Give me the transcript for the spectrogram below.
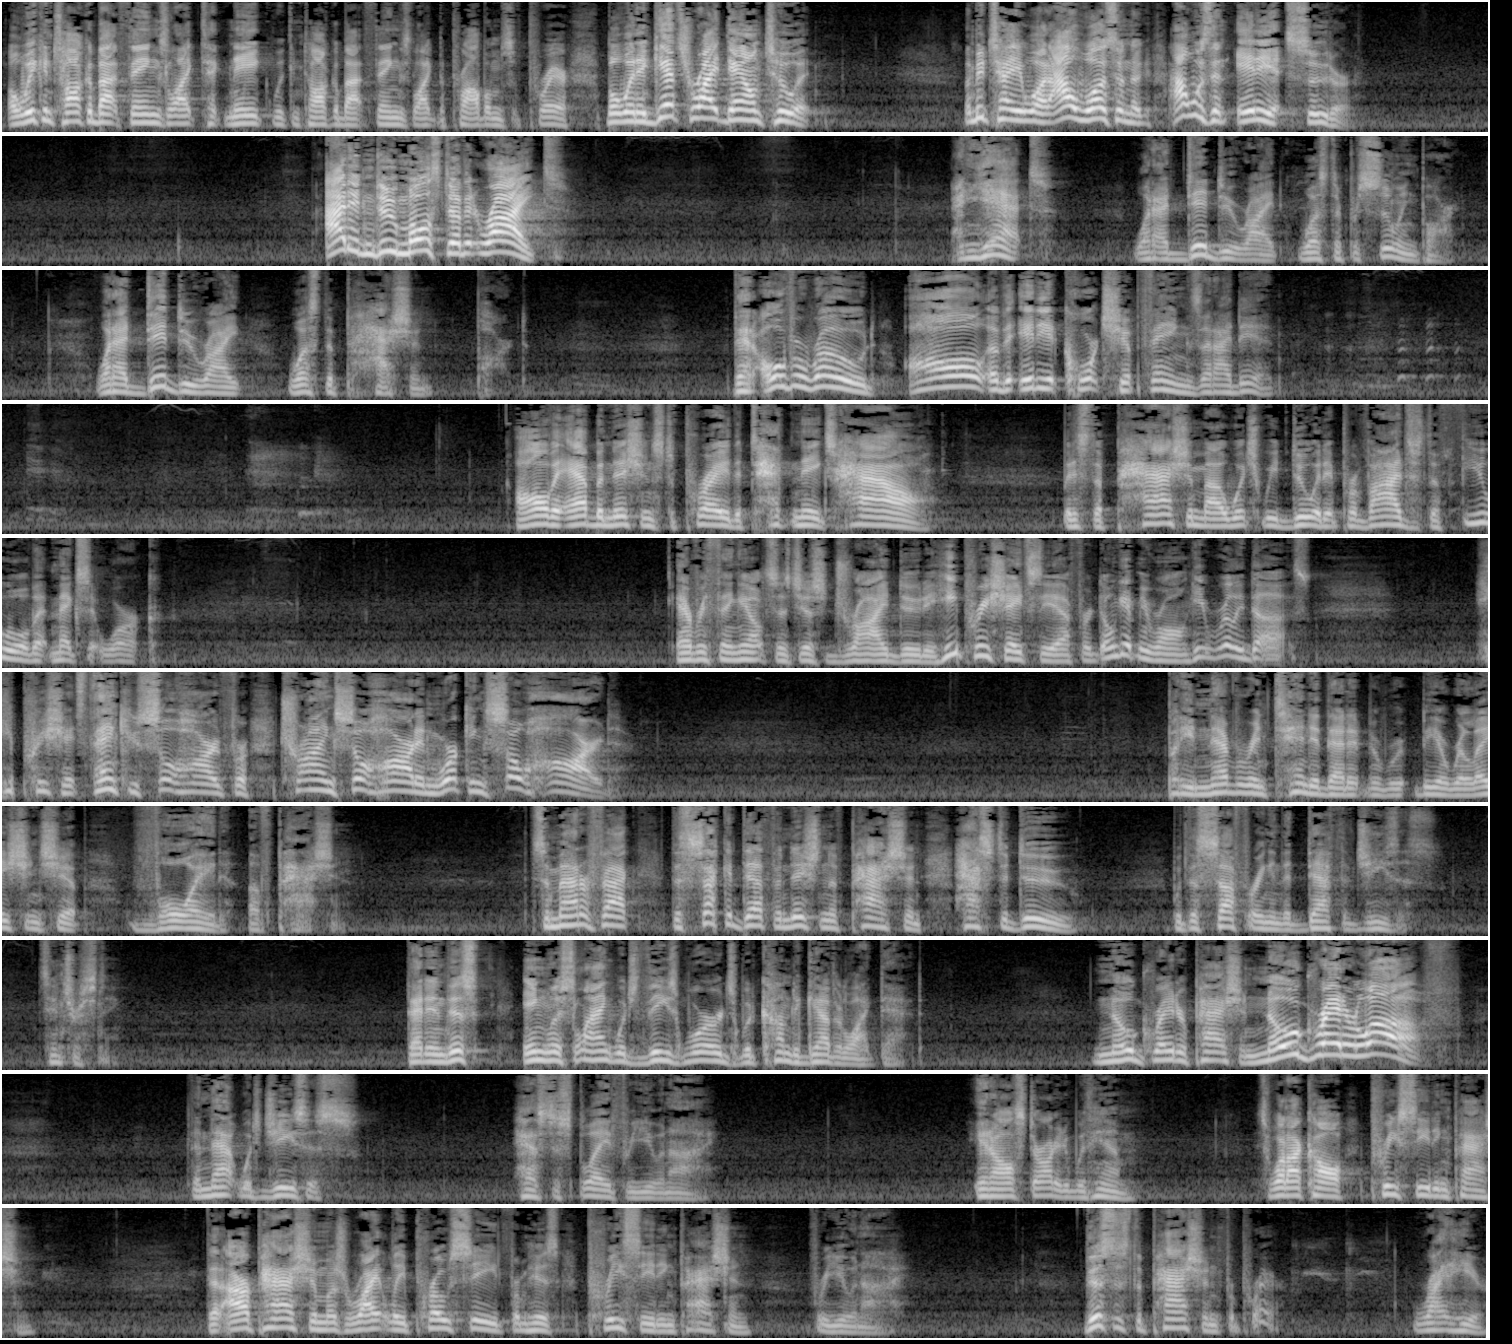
Oh, we can talk about things like technique, we can talk about things like the problems of prayer. But when it gets right down to it, let me tell you what, I wasn't a, I was an idiot suitor. I didn't do most of it right. And yet, what I did do right was the pursuing part. What I did do right was the passion part. That overrode all of the idiot courtship things that I did. All the admonitions to pray, the techniques, how. But it's the passion by which we do it. It provides the fuel that makes it work. Everything else is just dry duty. He appreciates the effort. Don't get me wrong, he really does. He appreciates, thank you so hard for trying so hard and working so hard. But he never intended that it be a relationship void of passion. As a matter of fact, the second definition of passion has to do with the suffering and the death of Jesus. It's interesting that in this English language, these words would come together like that. No greater passion, no greater love than that which Jesus has displayed for you and I. It all started with Him. It's what I call preceding passion. That our passion must rightly proceed from His preceding passion for you and I. This is the passion for prayer right here.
